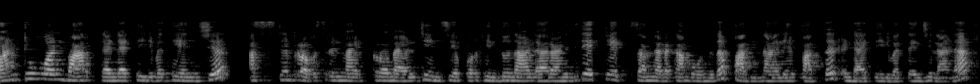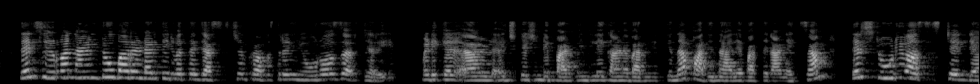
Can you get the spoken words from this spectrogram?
one two one bar രണ്ടായിരത്തി ഇരുപത്തി അഞ്ച് assistant professor in microbiology N C F for Hindu നാടാറാണ് ഇതിന്റെയൊക്കെ എക്സാം നടക്കാൻ പോകുന്നത്? പതിനാല് പത്ത് രണ്ടായിരത്തി ഇരുപത്തി അഞ്ചിലാണ് then zero nine two bar രണ്ടായിരത്തി ഇരുപത്തി അഞ്ച് assistant professor neuro surgery medical education ഡിപ്പാർട്ട്മെന്റിലേക്കാണ് പറഞ്ഞിരിക്കുന്നത്. പതിനാല് പത്തിനാണ് എക്സാം ദെൻ സ്റ്റുഡിയോ അസിസ്റ്റന്റ്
